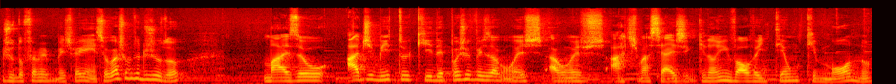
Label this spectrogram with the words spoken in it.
judô foi a minha experiência. Eu gosto muito de judô, mas eu admito que depois que eu fiz algumas, algumas artes marciais que não envolvem ter um kimono,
